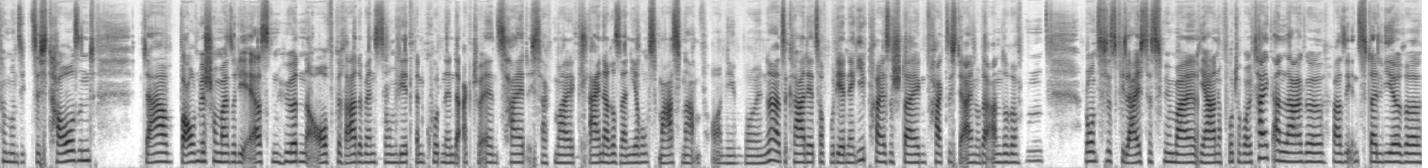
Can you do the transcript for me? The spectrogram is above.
75.000, da bauen wir schon mal so die ersten Hürden auf, gerade wenn es darum geht, wenn Kunden in der aktuellen Zeit, ich sag mal, kleinere Sanierungsmaßnahmen vornehmen wollen. Ne? Also gerade jetzt auch, wo die Energiepreise steigen, fragt sich der ein oder andere, hm, lohnt sich es vielleicht, dass ich mir mal ja eine Photovoltaikanlage quasi installiere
